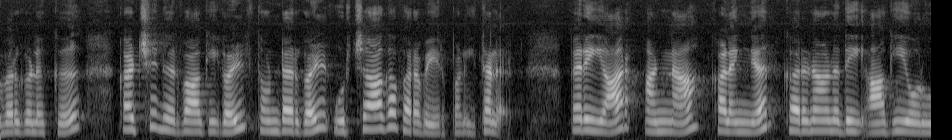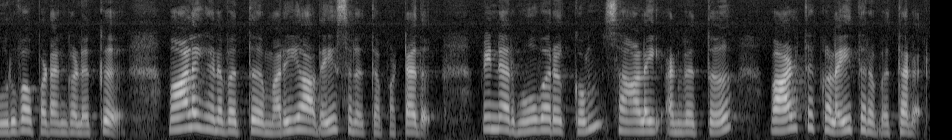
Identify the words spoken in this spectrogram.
அவர்களுக்கு கட்சி நிர்வாகிகள் தொண்டர்கள் உற்சாக வரவேற்பளித்தனர். பெரியார் அண்ணா கலைஞர் கருணாநிதி ஆகியோர் உருவப்படங்களுக்கு மாலை அணிவித்து மரியாதை செலுத்தப்பட்டது. பின்னர் மூவருக்கும் சாலை அணிவித்து வாழ்த்துக்களை தெரிவித்தனர்.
